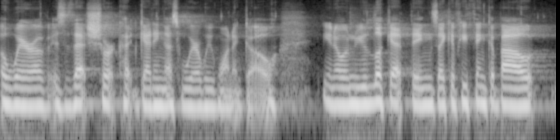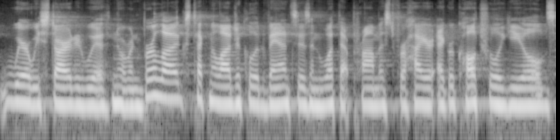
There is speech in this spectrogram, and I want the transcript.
aware of is that shortcut getting us where we want to go. You know, when you look at things like if you think about where we started with Norman Borlaug's technological advances and what that promised for higher agricultural yields,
